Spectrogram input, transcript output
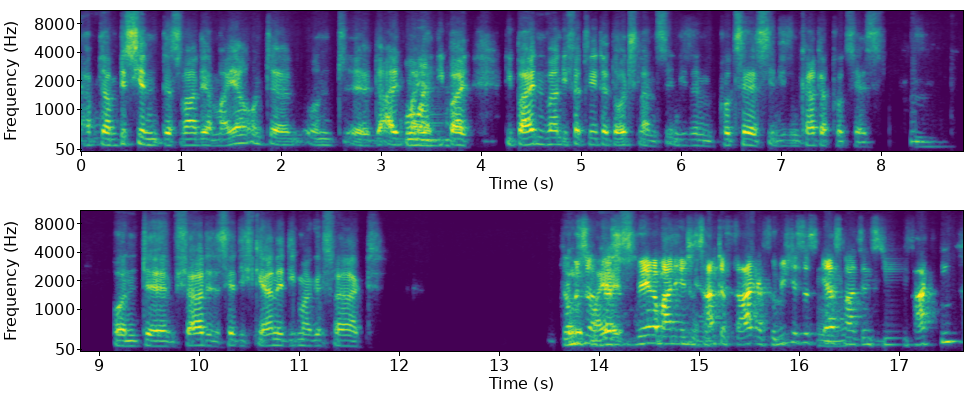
habe da ein bisschen, das war der Meier und der, und, äh, der Altmaier, die, beid, die beiden waren die Vertreter Deutschlands in diesem Prozess, in diesem Charta-Prozess. Mhm. Und äh, schade, das hätte ich gerne die mal gefragt. Da müssen, das wäre mal eine interessante ja. Frage. Für mich ist es ja. Mhm. erstmal sind es die Fakten.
